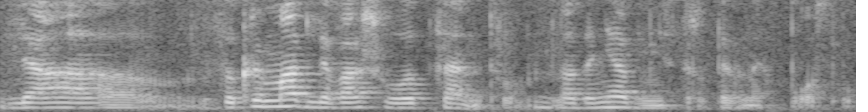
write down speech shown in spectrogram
для, зокрема, для вашого центру надання адміністративних послуг?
